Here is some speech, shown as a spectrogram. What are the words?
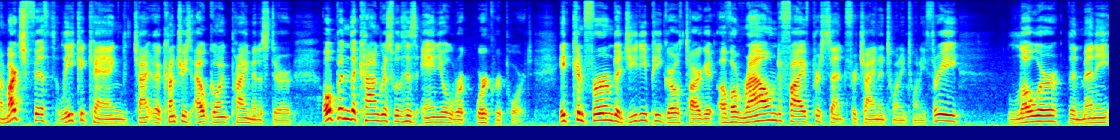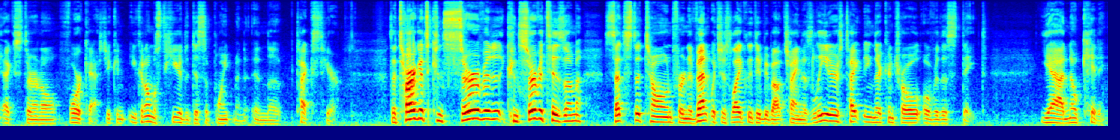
On March 5th, Li Keqiang, the country's outgoing prime minister, opened the Congress with his annual work, work report. It confirmed a GDP growth target of around 5% for China in 2023, lower than many external forecasts. You can you can almost hear the disappointment in the text here. The target's conservative conservatism sets the tone for an event which is likely to be about China's leaders tightening their control over the state. Yeah, no kidding.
